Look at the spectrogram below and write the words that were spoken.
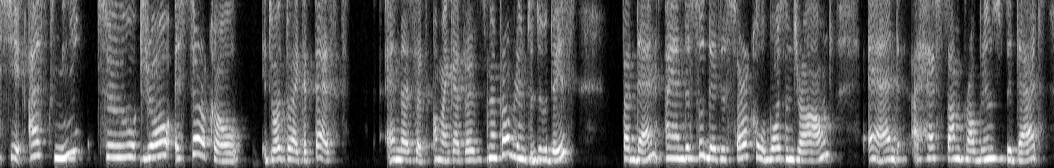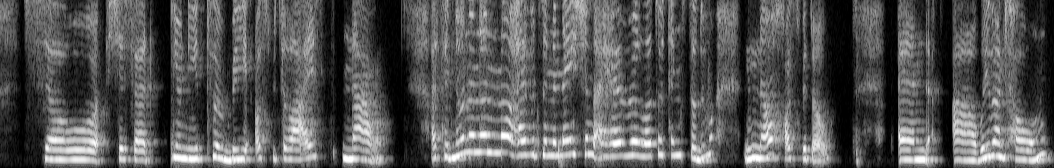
she asked me to draw a circle. It was like a test. And I said, Oh my God, that's my problem to do this. But then I understood that the circle wasn't round and I have some problems with that. So she said, You need to be hospitalized now. I said, no, no, no, no, I have examination. I have a lot of things to do. No hospital. And uh, we went home.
